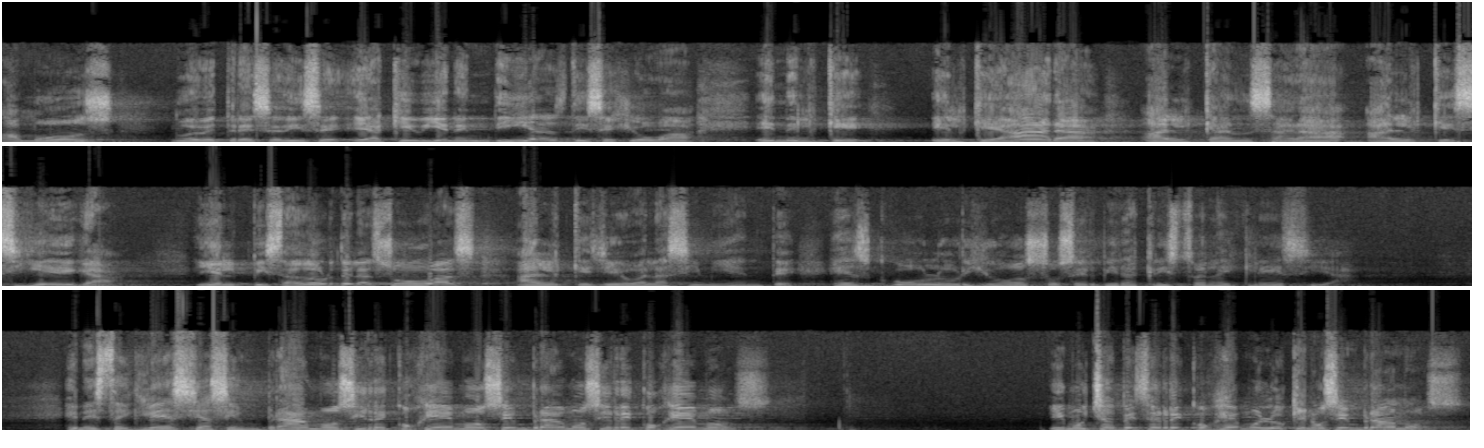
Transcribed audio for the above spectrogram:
Amós 9:13 dice, he aquí vienen días, dice Jehová, en el que el que ara alcanzará al que ciega y el pisador de las uvas al que lleva la simiente. Es glorioso servir a Cristo en la iglesia. En esta iglesia sembramos y recogemos, sembramos y recogemos. Y muchas veces recogemos lo que no sembramos.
